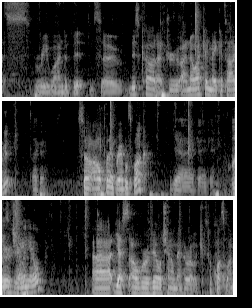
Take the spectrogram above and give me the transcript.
let's rewind a bit. So this card I drew, I know I can make a target. Okay. So I'll play a Bramble Spark. Yeah. Okay. Okay. What You're is it, revealing Jamie? it all. Uh, yes, I'll reveal Channel Mount Heroic for plus Okay. one.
